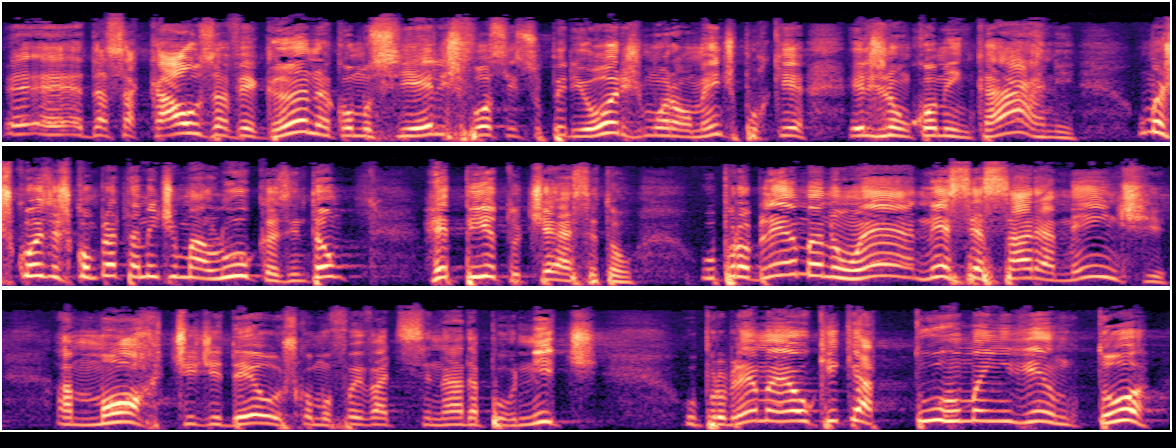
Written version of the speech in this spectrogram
é, é, dessa causa vegana, como se eles fossem superiores moralmente porque eles não comem carne, umas coisas completamente malucas. Então, repito, Chesterton, o problema não é necessariamente a morte de Deus, como foi vaticinada por Nietzsche. O problema é o que, que a turma inventou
